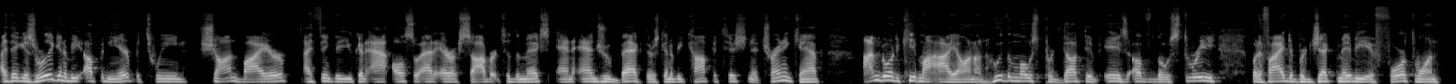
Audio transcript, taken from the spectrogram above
I think, is really going to be up in the air between Shaun Beyer. I think that you can also add Eric Saubert to the mix and Andrew Beck. There's going to be competition at training camp. I'm going to keep my eye on on who the most productive is of those three. But if I had to project maybe a fourth one,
